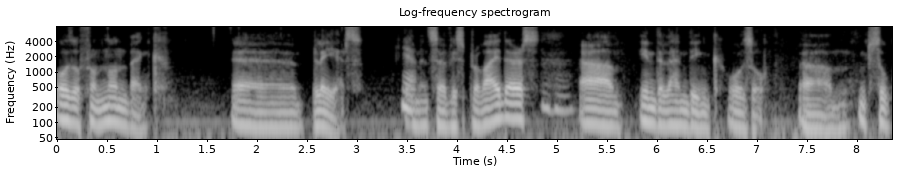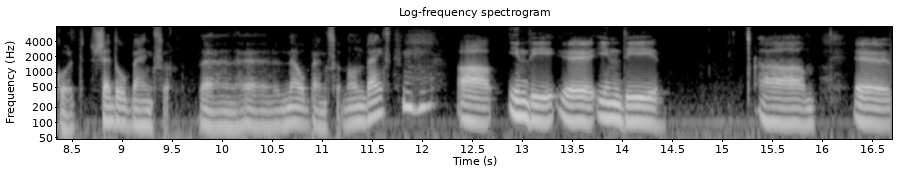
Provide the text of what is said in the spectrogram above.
also from non-bank uh, players, Yeah. payment service providers, um, in the lending also, um, so-called shadow banks or uh, uh, no banks or non-banks. Uh, in the uh, in the um, uh,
